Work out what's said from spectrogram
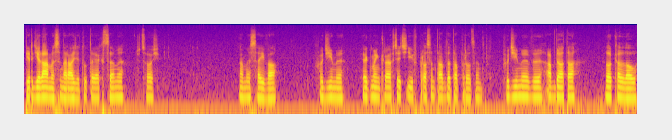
Pierdzielamy sobie na razie tutaj jak chcemy, czy coś. Mamy save'a. Wchodzimy jak w Minecrafcie, czyli w procent updata procent. Wchodzimy w updata local low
